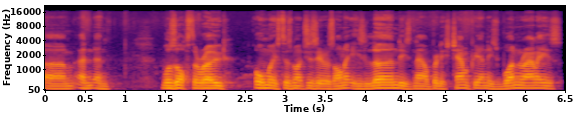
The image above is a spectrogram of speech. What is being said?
um, and and was off the road almost as much as he was on it. He's learned. He's now British champion. He's won rallies.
